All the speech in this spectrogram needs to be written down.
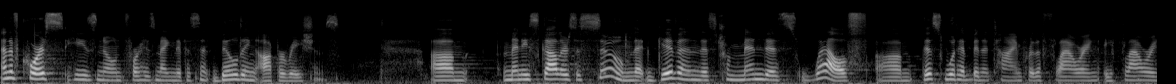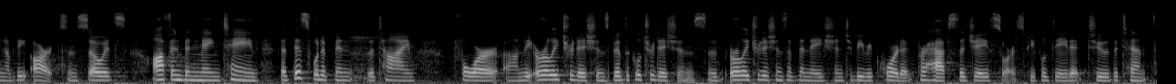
And of course, he's known for his magnificent building operations. Um, many scholars assume that given this tremendous wealth, um, this would have been a time for the flowering, a flowering of the arts. And so it's often been maintained that this would have been the time for um, the early traditions, biblical traditions, the early traditions of the nation to be recorded, perhaps the J source. People date it to the 10th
